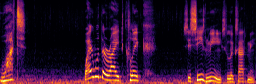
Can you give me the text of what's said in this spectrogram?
What? Why would the right click... She sees me, she looks at me.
